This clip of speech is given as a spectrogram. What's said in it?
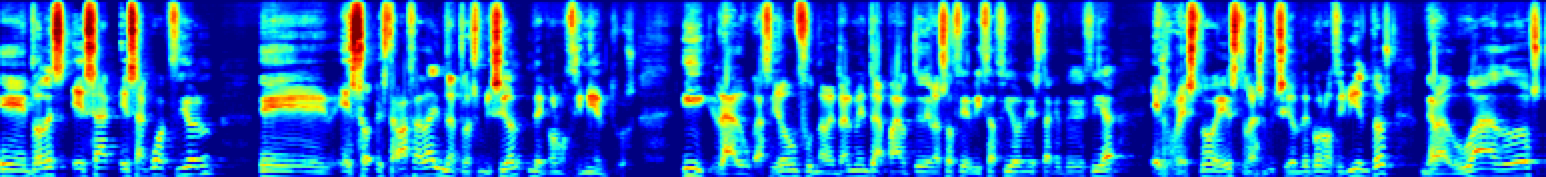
Eh, entonces, esa, esa coacción eh, eso está basada en la transmisión de conocimientos. Y la educación, fundamentalmente, aparte de la socialización esta que te decía, el resto es transmisión de conocimientos graduados,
